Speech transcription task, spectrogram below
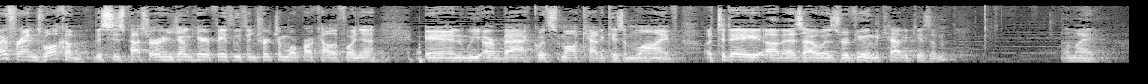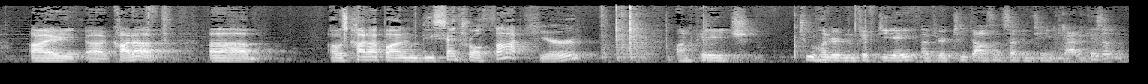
right, friends, welcome. This is Pastor Ernie Jung here at Faith Lutheran Church in Moorpark, California, and we are back with Small Catechism Live. Uh, today, um, as I was reviewing the Catechism, um, I, I uh, caught up. Uh, I was caught up on the central thought here on page 258 of your 2017 Catechism.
